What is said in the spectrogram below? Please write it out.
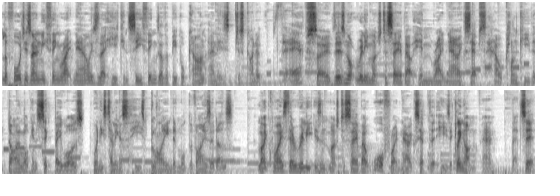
LaForge's only thing right now is that he can see things other people can't and is just kind of there, so there's not really much to say about him right now except how clunky the dialogue in sickbay was when he's telling us he's blind and what the visor does. Likewise, there really isn't much to say about Worf right now except that he's a Klingon, and that's it.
